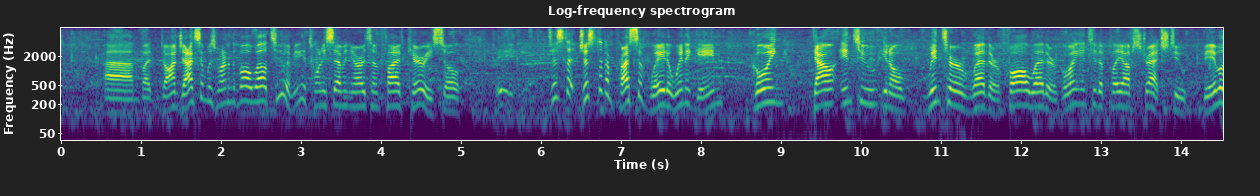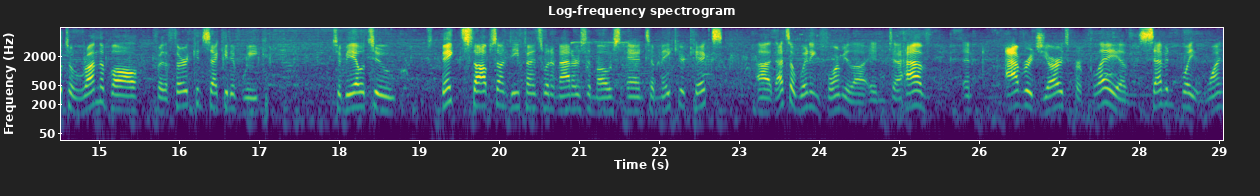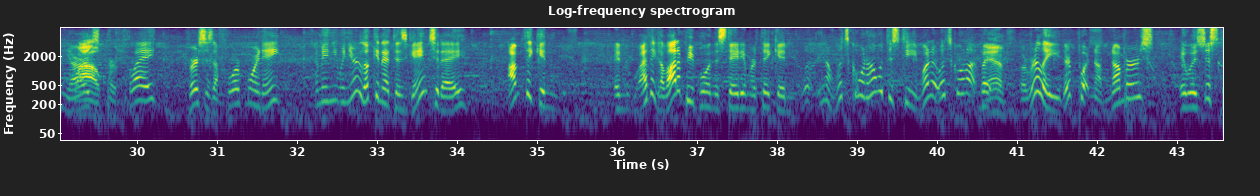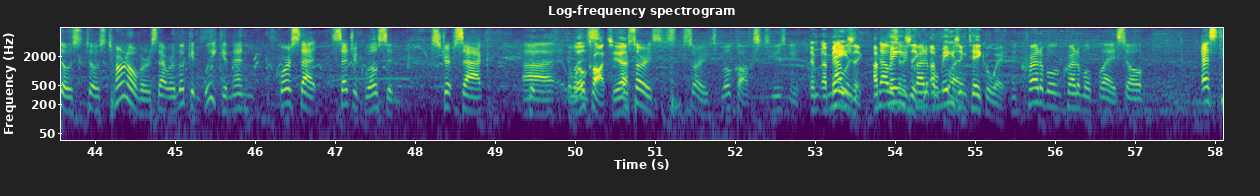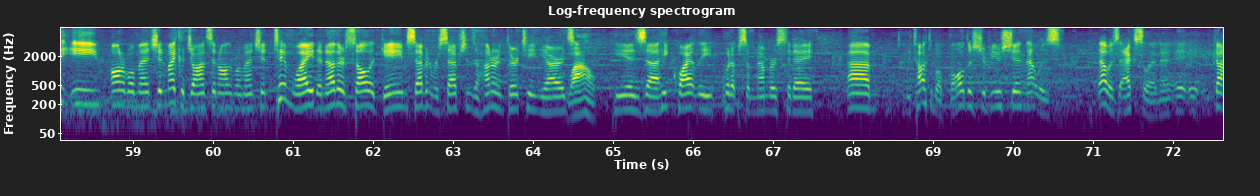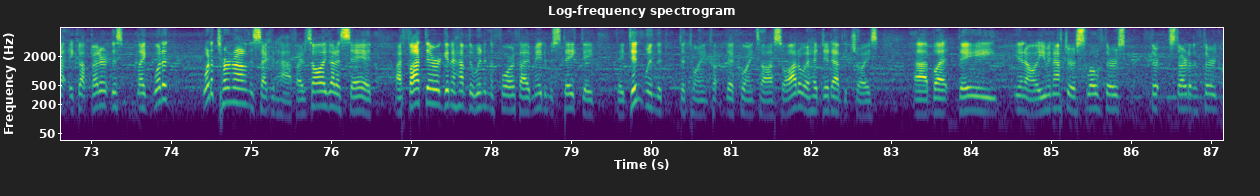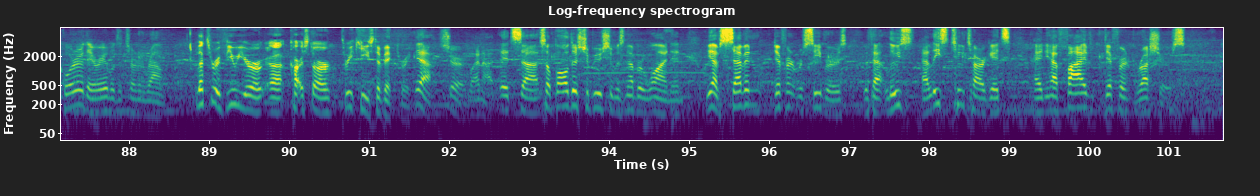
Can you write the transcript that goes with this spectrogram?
Um, but Don Jackson was running the ball well too. I mean, he had 27 yards on five carries. So eh, just a, just an impressive way to win a game, going down into you know winter weather, fall weather, going into the playoff stretch to be able to run the ball for the third consecutive week, to be able to make stops on defense when it matters the most, and to make your kicks. Uh, that's a winning formula, and to have an average yards per play of 7.1 yards Wow. per play versus a 4.8. I mean, when you're looking at this game today, I'm thinking, and I think a lot of people in the stadium are thinking, you know, what's going on with this team? What, what's going on? But, Yeah. but really, they're putting up numbers. It was just those those turnovers that were looking bleak, and then of course that Cedric Wilson strip sack. Uh, the was- Wilcox, yeah. oh, sorry, sorry, it's Wilcox. Excuse me. That was- Amazing, that was an amazing, amazing play. takeaway. Incredible, incredible play. So, STE, honorable mention. Micah Johnson, honorable mention. Tim White, another solid game. Seven receptions, 113 yards. Wow. He is. Uh, he quietly put up some numbers today. Um, we talked about ball distribution. That was that was excellent. And it, it got it got better. This like what a what a turnaround in the second half. That's all I got to say. I, I thought they were going to have the win in the fourth. I made a mistake. They they didn't win the the coin, the coin toss. So Ottawa had, did have the choice. Uh, but they, you know, even after a slow thir- thir- start of the third quarter, they were able to turn it around. Let's review your uh, Carstar three keys to victory. Yeah, sure. Why not? It's uh, so ball distribution was number one, and you have seven different receivers with at least at least two targets, and you have five different rushers.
